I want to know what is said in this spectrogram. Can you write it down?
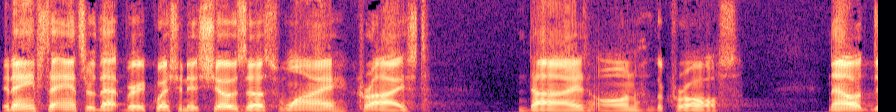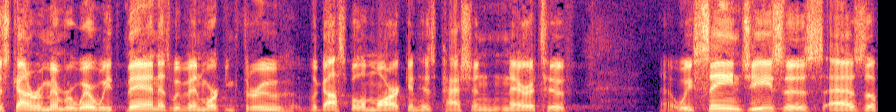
It aims to answer that very question. It shows us why Christ died on the cross. Now, just kind of remember where we've been as we've been working through the Gospel of Mark and his passion narrative. Uh, we've seen Jesus as a,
